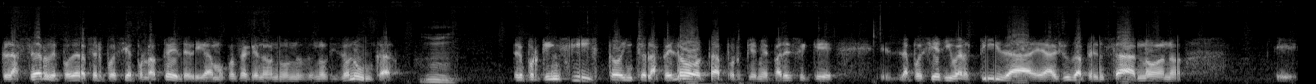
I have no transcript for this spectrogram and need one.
placer de poder hacer poesía por la tele, digamos, cosa que no, no, no- no se hizo nunca. Mm. Pero porque insisto, hincho la pelota, porque me parece que eh, la poesía es divertida, eh, ayuda a pensar, no, no. Eh,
